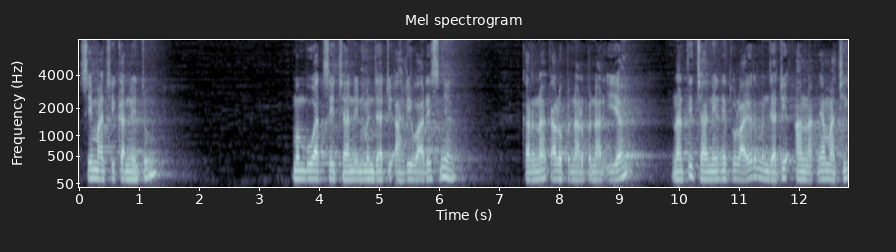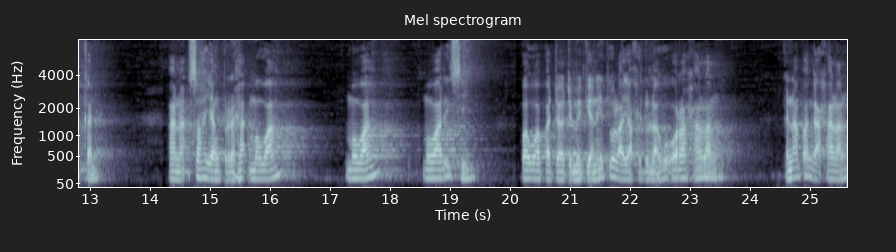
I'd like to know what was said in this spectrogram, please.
si majikan itu membuat si janin menjadi ahli warisnya karena kalau benar-benar iya nanti janin itu lahir menjadi anaknya majikan. Anak sah yang berhak mewa, mewa, mewarisi. Bahwa pada demikian itu layak hidulahu orang halal. Kenapa enggak halal?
